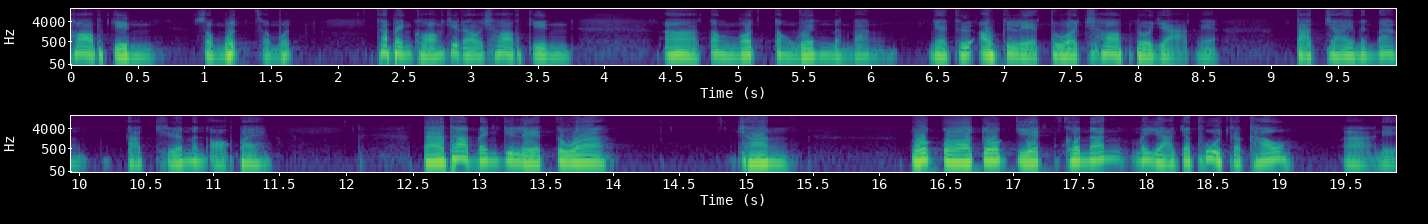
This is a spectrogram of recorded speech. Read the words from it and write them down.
ชอบกิน สมมติสมมติ ถ้าเป็นของที่เราชอบกิน อ่าต้องงดต้องเว้นมันบ้าง เนี่ยคือเอากิเลสตัวชอบตัวอยากเนี่ย ตัดใจมันบ้าง ตัดเฉือนมันออกไป แต่ถ้าเป็นกิเลสตัวชัง ตัวโกรธตัวเกลียดคนนั้นไม่อยากจะพูดกับเขาอ่านี่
